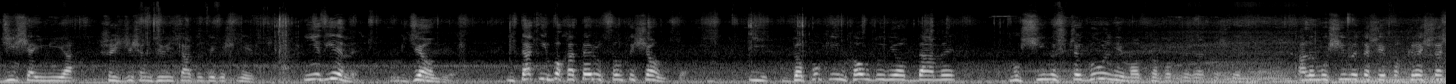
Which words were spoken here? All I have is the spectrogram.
Dzisiaj mija 69 lat od jego śmierci. I nie wiemy, gdzie on jest. I takich bohaterów są tysiące. I dopóki im hołdu nie oddamy, musimy szczególnie mocno podkreślać to święto. Ale musimy też je podkreślać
